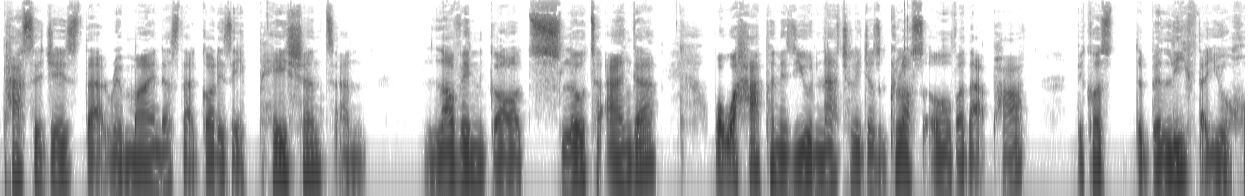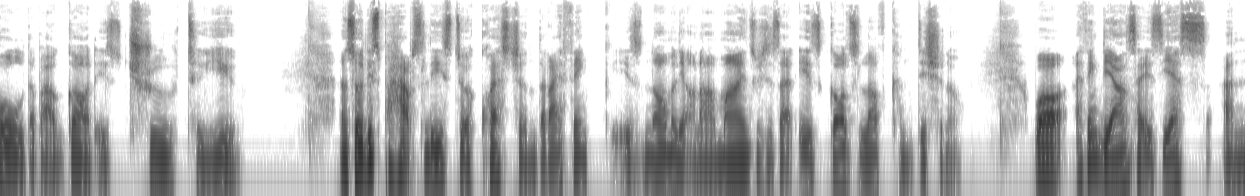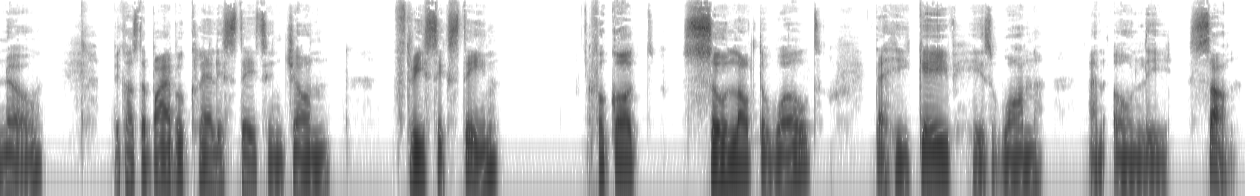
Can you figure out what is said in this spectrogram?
passages that remind us that God is a patient and loving God, slow to anger, what will happen is you naturally just gloss over that part because the belief that you hold about God is true to you. And so this perhaps leads to a question that I think is normally on our minds, which is that is God's love conditional? Well, I think the answer is yes and no, because the Bible clearly states in John 3:16, for God so loved the world that he gave his one and only son.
